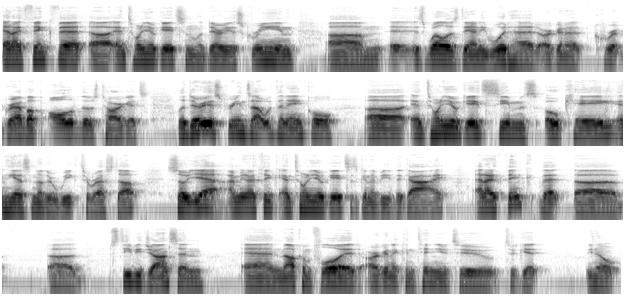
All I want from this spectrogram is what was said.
and I think that uh, Antonio Gates and Ladarius Green, um, as well as Danny Woodhead, are going to cr- grab up all of those targets. Ladarius Green's out with an ankle. Uh, Antonio Gates seems okay, and he has another week to rest up. So yeah, I mean, I think Antonio Gates is going to be the guy, and I think that uh, uh, Stevie Johnson and Malcolm Floyd are going to continue to to get you know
